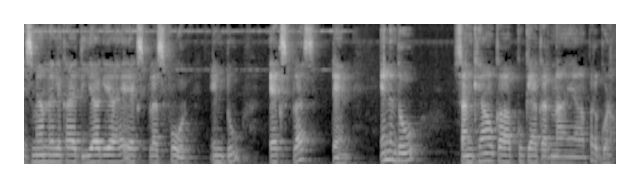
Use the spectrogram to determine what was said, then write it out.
इसमें हमने लिखा है, दिया गया है x plus four into x plus ten इन दो संख्याओं का आपको क्या करना है यहाँ पर? गुणा।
